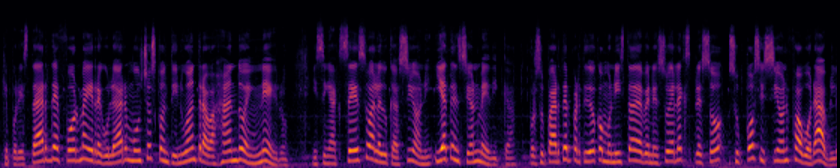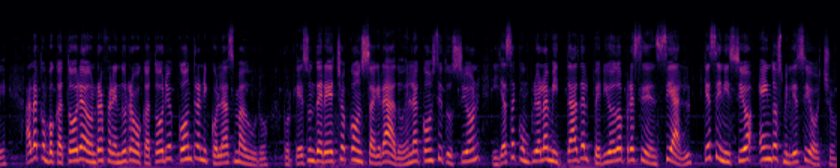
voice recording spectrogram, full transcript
que por estar de forma irregular muchos continúan trabajando en negro y sin acceso a la educación y atención médica. Por su parte, el Partido Comunista de Venezuela expresó su posición favorable a la convocatoria de un referéndum revocatorio contra Nicolás Maduro, porque es un derecho consagrado en la Constitución y ya se cumplió la mitad del periodo presidencial que se inició en 2018.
